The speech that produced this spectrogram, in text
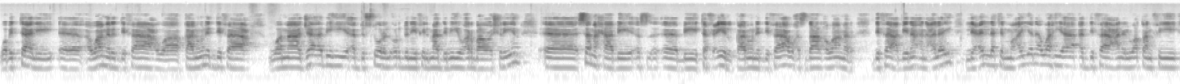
وبالتالي آه، أوامر الدفاع وقانون الدفاع وما جاء به الدستور الأردني في المادة 124 آه، سمح آه، بتفعيل قانون الدفاع وإصدار أوامر دفاع بناء عليه لعلة معينة وهي الدفاع عن الوطن في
